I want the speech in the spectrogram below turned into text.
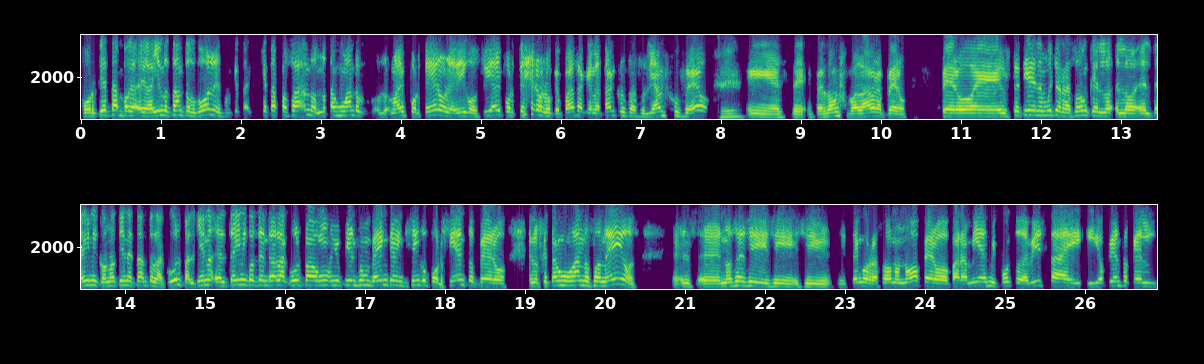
¿por qué están pa- cayendo tantos goles? ¿Por qué, qué está pasando? No están jugando, no hay portero. Le digo, sí hay portero, lo que pasa es que la están cruzazuleando feo. Y este, perdón la palabra, pero pero eh, usted tiene mucha razón que lo- el técnico no tiene tanto la culpa. El, el técnico tendrá la culpa, yo pienso un 20, 25%, pero los que están jugando son ellos. Eh, no sé si, si, si, si tengo razón o no, pero para mí es mi punto de vista y, y yo pienso que el,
